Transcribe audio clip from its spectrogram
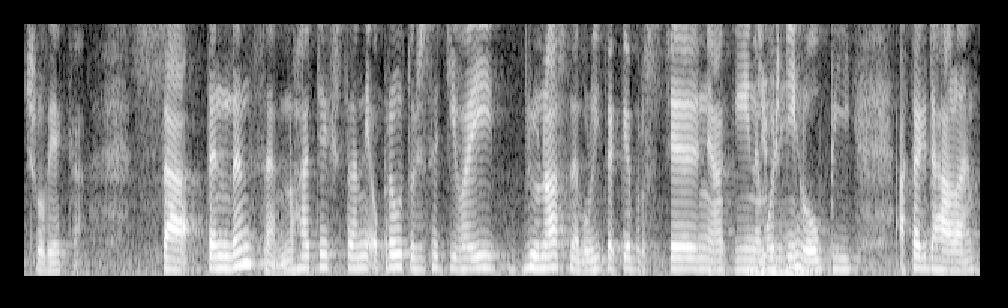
člověka ta tendence mnoha těch stran je opravdu to, že se dívají, kdo nás nevolí, tak je prostě nějaký nemožný, hloupý a tak dále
